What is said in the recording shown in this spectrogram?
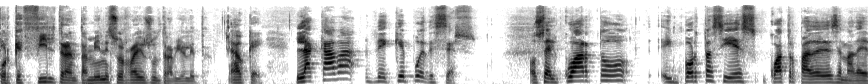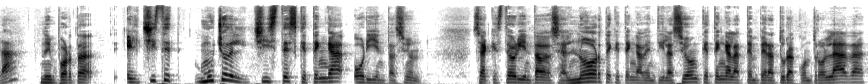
Porque filtran también esos rayos ultravioleta. Ah, Ok. ¿La cava de qué puede ser? O sea, el cuarto, ¿importa si es cuatro paredes de madera? No importa. El chiste, mucho del chiste es que tenga orientación. O sea, que esté orientado hacia el norte, que tenga ventilación, que tenga la temperatura controlada,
